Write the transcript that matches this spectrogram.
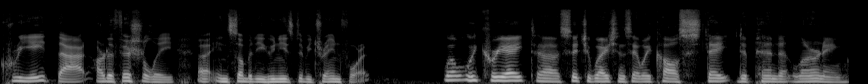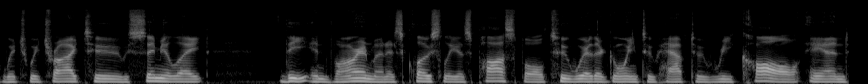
create that artificially uh, in somebody who needs to be trained for it? Well, we create uh, situations that we call state dependent learning, which we try to simulate the environment as closely as possible to where they're going to have to recall and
